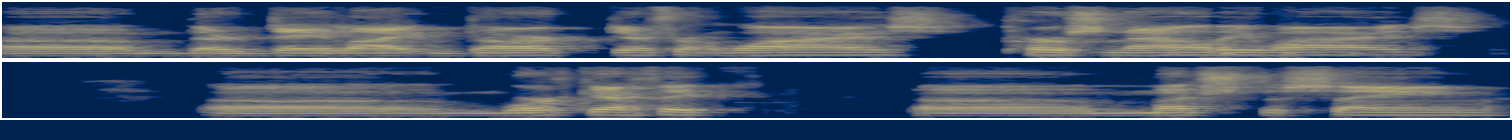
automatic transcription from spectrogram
Um, they're daylight and dark, different wise, personality wise, um, work ethic, uh, much the same.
